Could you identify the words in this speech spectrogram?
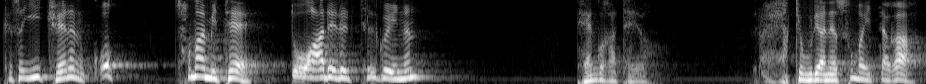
그래서 이 죄는 꼭 처마 밑에 또 아래를 틀고 있는 뱀과 같아요. 이렇게 우리 안에 숨어 있다가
